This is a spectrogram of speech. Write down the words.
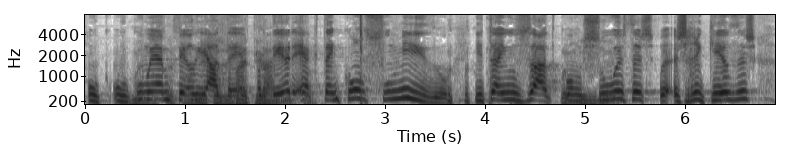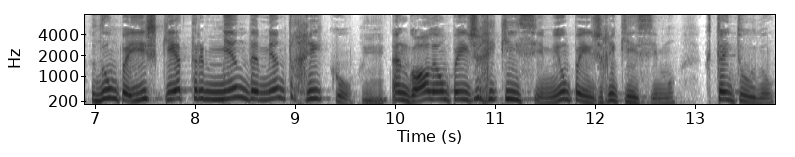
o, o, o que o MPLA tem a perder é que tem consumido e tem usado como suas as, as riquezas de um país que é tremendamente rico. Uhum. Angola é um país riquíssimo, e um país riquíssimo que tem tudo.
